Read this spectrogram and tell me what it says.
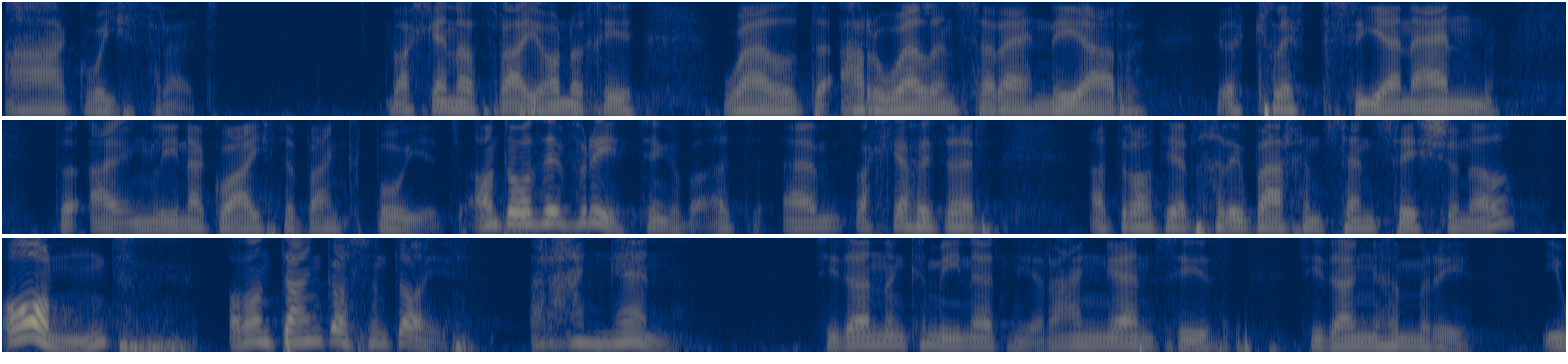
a gweithred. Falle nath rhai ohonoch chi weld Arwel yn serenu ar y clip CNN ynglyn â gwaith y banc bwyd. Ond o ddifri, ti'n gwybod, um, falle oedd yr adroddiad chydig bach yn sensational, ond oedd o'n dangos yn doedd yr angen sydd yn yn cymuned ni, yr angen sydd, sydd yng Nghymru, i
